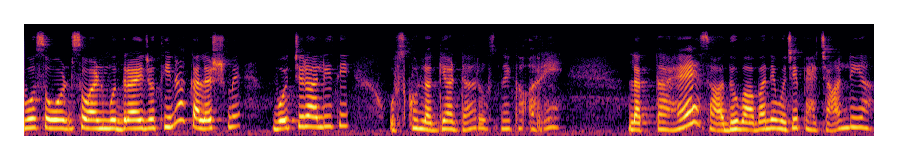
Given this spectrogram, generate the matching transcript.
वो स्वर्ण स्वर्ण मुद्राएँ जो थी ना, कलश में, वो चुरा ली थी। उसको लग गया डर, उसने कहा, अरे, लगता है साधु बाबा ने मुझे पहचान लिया।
